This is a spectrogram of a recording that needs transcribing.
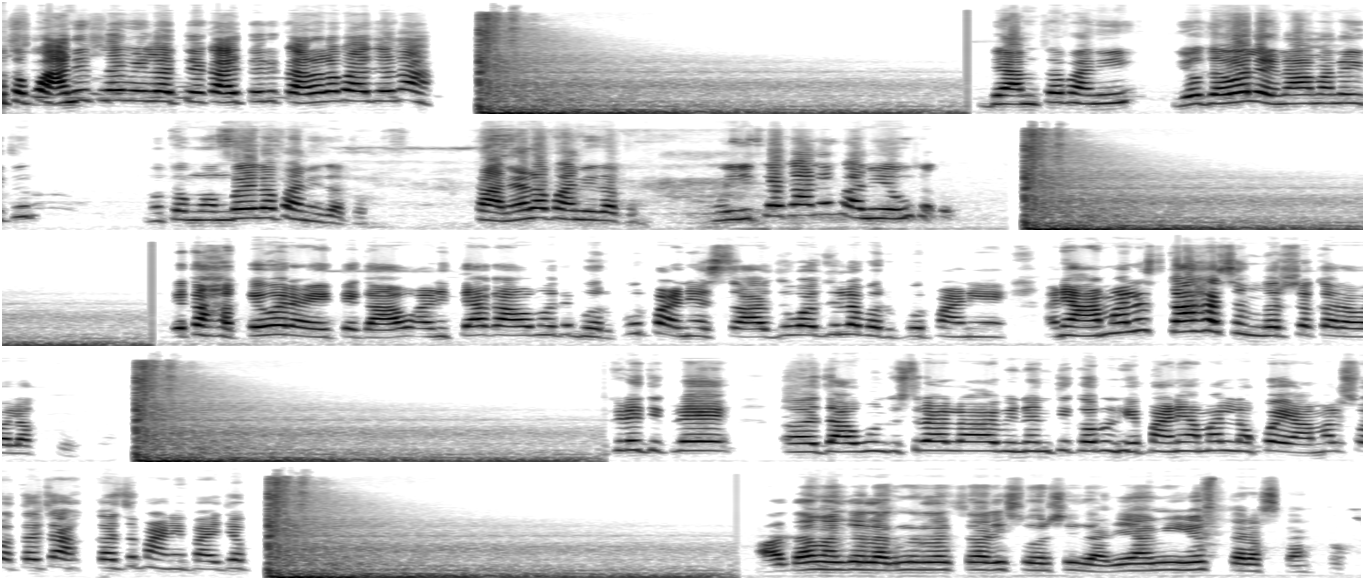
होतं पाणीच नाही मिळत. ते काहीतरी करायला पाहिजे ना. डॅमचं पाणी जो जवळ आहे ना आम्हाला इथून मग तो मुंबईला पाणी जातो. ठाण्याला पाणी जातो. मग इथं का नाही पाणी येऊ शकत? एका हक्केवर आहे ते गाव आणि त्या गावामध्ये भरपूर पाणी असतं. आजूबाजूला भरपूर पाणी आहे. आणि आम्हालाच का हा संघर्ष करावा लागतो? इकडे तिकडे जाऊन दुसऱ्याला विनंती करून हे पाणी आम्हाला नको आहे आम्हाला स्वतःच्या हक्काचं पाणी पाहिजे. आता माझ्या लग्नाला चाळीस वर्ष झाली आम्ही हेच त्रास काढतो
